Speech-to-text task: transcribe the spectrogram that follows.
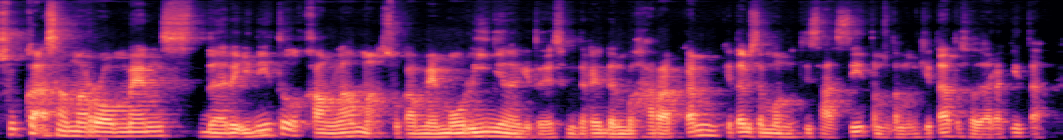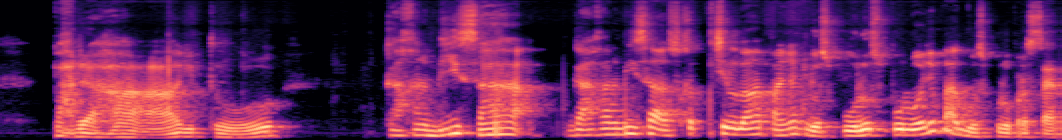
suka sama romance dari ini tuh account lama, suka memorinya gitu ya sebenarnya dan berharap kan kita bisa monetisasi teman-teman kita atau saudara kita. Padahal itu gak akan bisa, gak akan bisa. Kecil banget, paling juga 10, 10 aja bagus 10 persen.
